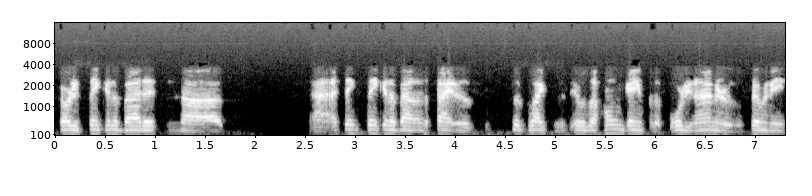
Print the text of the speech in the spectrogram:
started thinking about it. And uh, I think thinking about the fact that it looked like it was a home game for the 49ers with so many,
